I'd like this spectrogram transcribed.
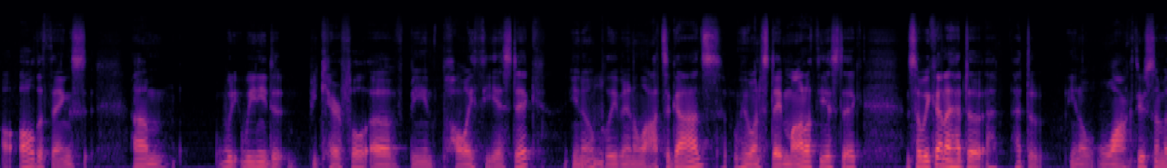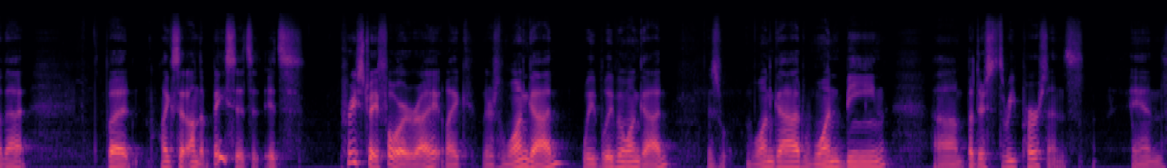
all the things. Um, we, we need to be careful of being polytheistic, you know, Mhm. believing in lots of gods. We want to stay monotheistic. And so we kind of had to, had to, you know, walk through some of that. But like I said, on the basis, it, it's pretty straightforward, right? Like there's one God. We believe in one God. There's one God, one being, um, but there's three persons. And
